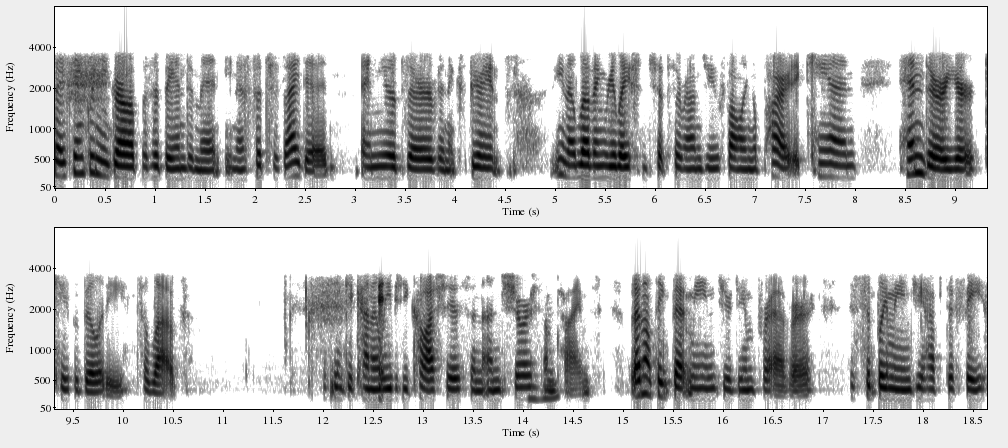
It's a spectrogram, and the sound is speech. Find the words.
So I think when you grow up with abandonment, you know, such as I did, and you observe and experience, you know, loving relationships around you falling apart, it can hinder your capability to love. I think it kind of leaves you cautious and unsure mm-hmm. sometimes. But I don't think that means you're doomed forever. It simply means you have to face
